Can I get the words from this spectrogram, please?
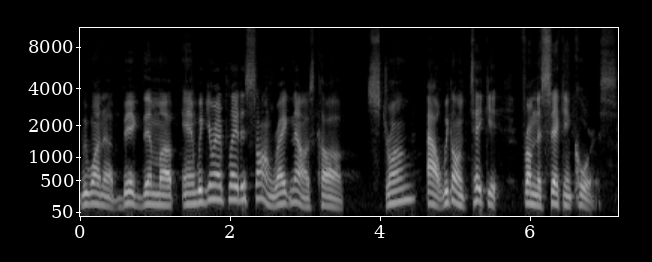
we want to big them up, and we're going to play this song right now. It's called "Strung Out." We're going to take it from the second chorus.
